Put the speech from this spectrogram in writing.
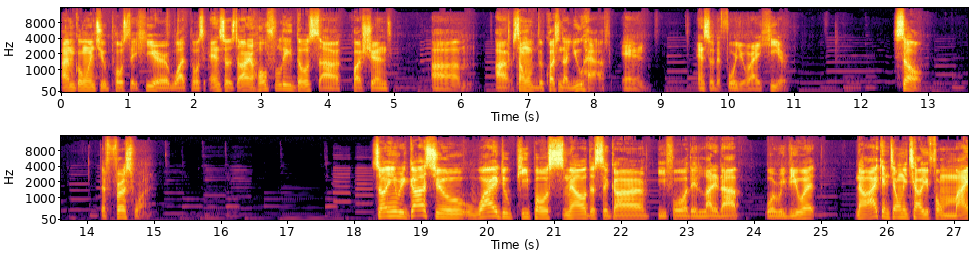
I'm going to post it here what those answers are, and hopefully those uh, questions um, are some of the questions that you have and answer it for you right here. So the first one. So in regards to why do people smell the cigar before they light it up or review it? Now I can only tell you from my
